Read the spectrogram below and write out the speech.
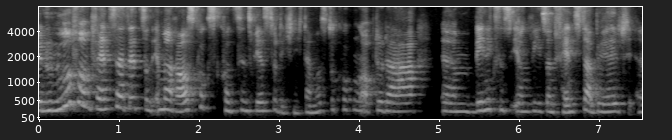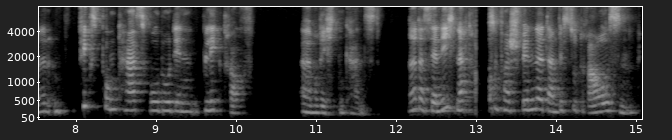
wenn du nur vorm Fenster sitzt und immer rausguckst, konzentrierst du dich nicht. Da musst du gucken, ob du da ähm, wenigstens irgendwie so ein Fensterbild, äh, einen Fixpunkt hast, wo du den Blick drauf ähm, richten kannst. Ne, dass der nicht nach draußen verschwindet, dann bist du draußen.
